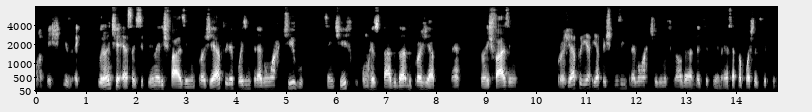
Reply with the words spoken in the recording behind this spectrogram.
uma pesquisa, é, durante essa disciplina eles fazem um projeto e depois entregam um artigo científico como resultado da, do projeto, né? Então eles fazem o projeto e a, e a, pesquisa entregam um artigo no final da, da, disciplina. Essa é a proposta da disciplina.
